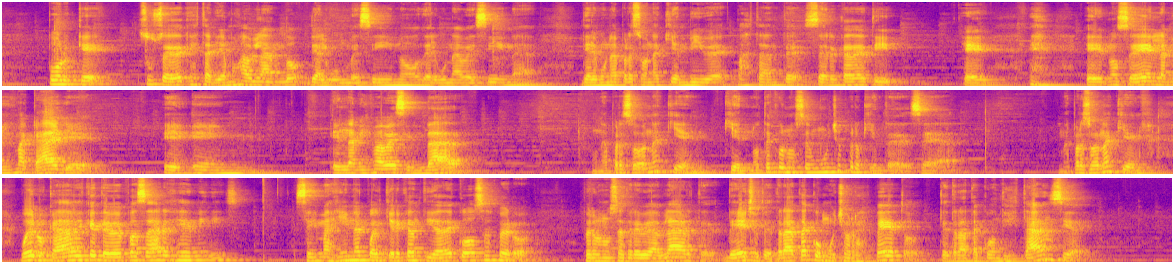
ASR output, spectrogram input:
porque sucede que estaríamos hablando de algún vecino, de alguna vecina, de alguna persona quien vive bastante cerca de ti, eh, eh, no sé, en la misma calle, eh, en, en, la misma vecindad. Una persona quien, quien no te conoce mucho, pero quien te desea. Una persona quien, bueno, cada vez que te ve pasar Géminis, se imagina cualquier cantidad de cosas, pero pero no se atreve a hablarte. De hecho, te trata con mucho respeto, te trata con distancia,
